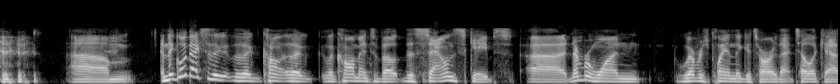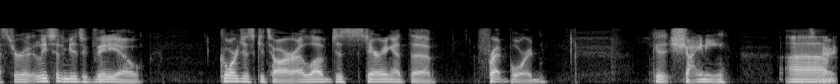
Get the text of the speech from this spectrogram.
Um, and then going back to the the, the, the comment about the soundscapes, uh, number one, whoever's playing the guitar, that Telecaster, at least in the music video, gorgeous guitar. I love just staring at the fretboard because it's shiny. Uh, Very-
